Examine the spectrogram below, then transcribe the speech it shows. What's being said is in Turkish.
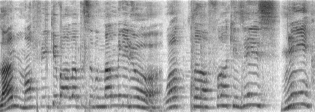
Lan Mafya 2 bağlantısı bundan mı geliyor? What the fuck is this? Ne?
